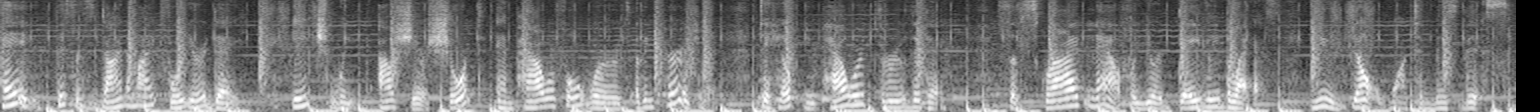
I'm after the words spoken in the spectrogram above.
Hey, this is Dynamite for Your Day. Each week, I'll share short and powerful words of encouragement to help you power through the day. Subscribe now for your daily blast. You don't want to miss this.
